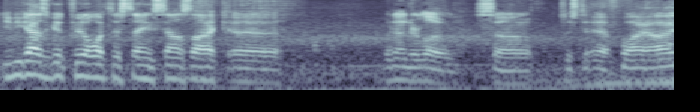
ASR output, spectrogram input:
Give you guys a good feel what this thing sounds like uh, when under load. So just a FYI.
